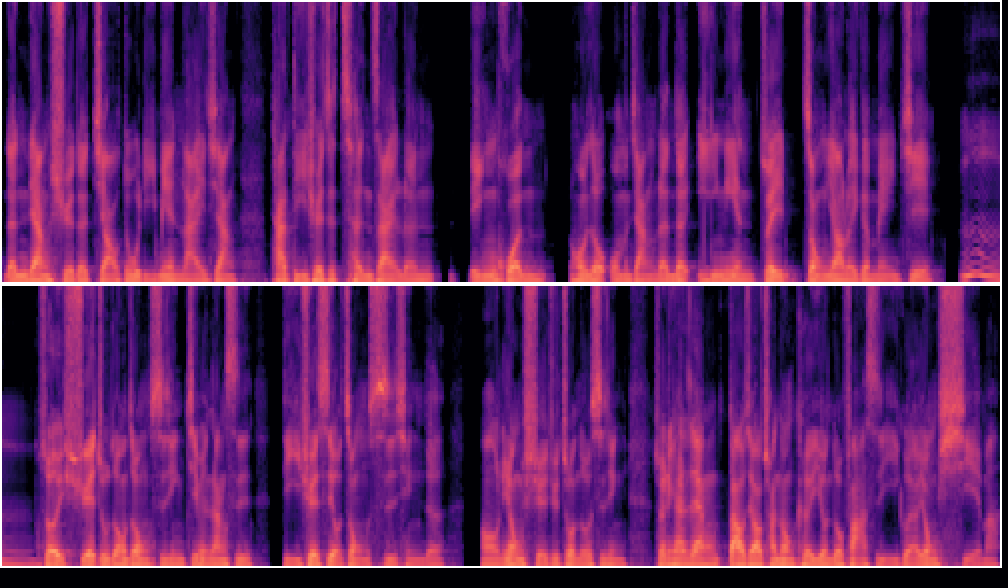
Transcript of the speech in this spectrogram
能量学的角度里面来讲，它的确是承载人灵魂或者我们讲人的意念最重要的一个媒介。嗯，所以血诅咒这种事情，基本上是。的确是有这种事情的哦，你用血去做很多事情，所以你看，这样道教传统可以有很多法事仪轨要用血嘛。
